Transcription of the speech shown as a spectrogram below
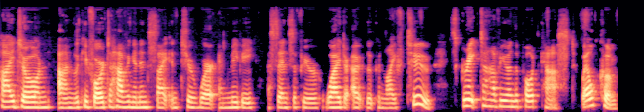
Hi, John. I'm looking forward to having an insight into your work and maybe a sense of your wider outlook in life too. It's great to have you on the podcast. Welcome.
